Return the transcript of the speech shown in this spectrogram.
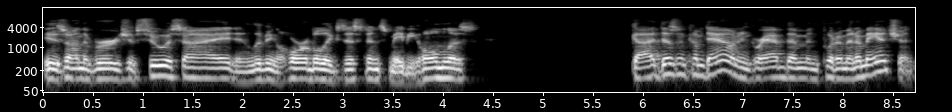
is on the verge of suicide and living a horrible existence, maybe homeless. God doesn't come down and grab them and put them in a mansion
